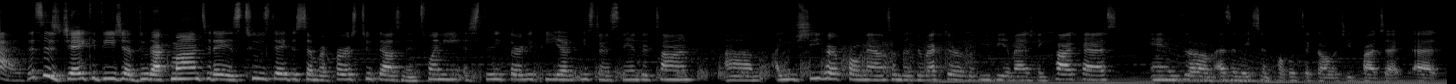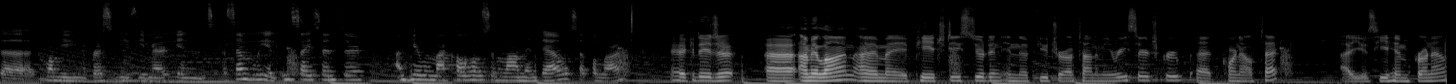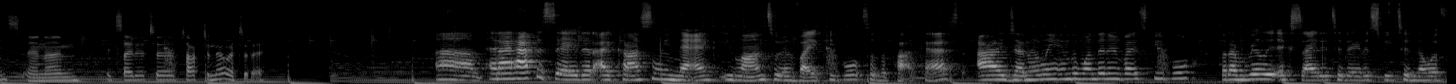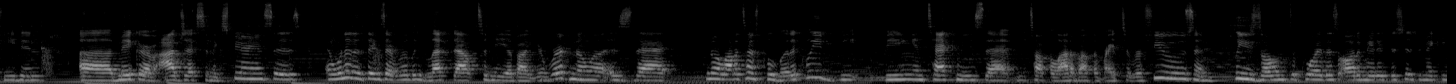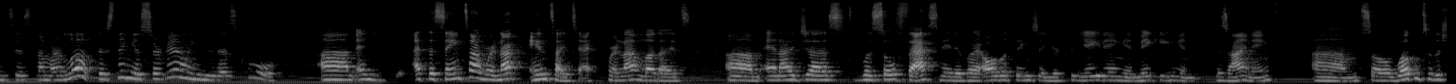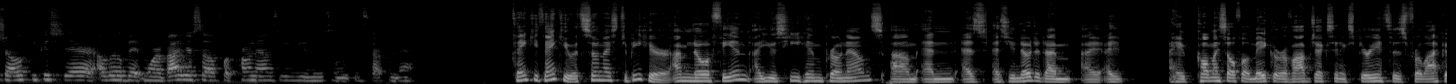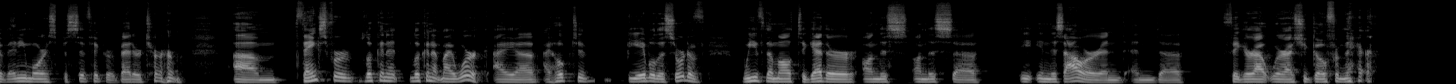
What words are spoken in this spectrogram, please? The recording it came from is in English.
Hi, this is Jay Khadija Abdurrahman. Today is Tuesday, December 1st, 2020. It's 3.30 p.m. Eastern Standard Time. Um, I use she, her pronouns. I'm the director of the We Be Imagining podcast and um, as a nascent public technology project at the Columbia University's The American Assembly and INCITE Center. I'm here with my co-host, Ilan Mandel. What's up, Ilan? Hey, Khadija. Uh, I'm Ilan. I'm a PhD student in the Future Autonomy Research Group at Cornell Tech. I use he, him pronouns, and I'm excited to talk to Noah today. Um, and I have to say that I constantly nag Ilan to invite people to the podcast. I generally am the one that invites people, but I'm really excited today to speak to Noah Feehan, uh, maker of objects and experiences. And one of the things that really leapt out to me about your work, Noah, is that you know a lot of times politically, be, being in tech means that we talk a lot about the right to refuse and please don't deploy this automated decision making system or look, this thing is surveilling you. That's cool. Um, and at the same time, we're not anti tech, we're not Luddites. Um, and I just was so fascinated by all the things that you're creating and making and designing. Um, so, welcome to the show. If you could share a little bit more about yourself, what pronouns you use, and we can start from there. Thank you, thank you. It's so nice to be here. I'm Noah Feehan. I use he/him pronouns, um, and as as you noted, I'm I, I I call myself a maker of objects and experiences, for lack of any more specific or better term. Um, thanks for looking at looking at my work. I uh, I hope to be able to sort of weave them all together on this on this uh, in this hour and and uh, figure out where I should go from there.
